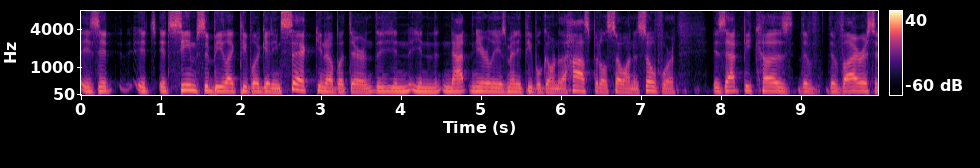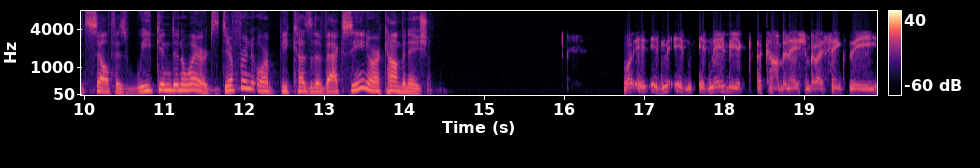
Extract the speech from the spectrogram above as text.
is it it it seems to be like people are getting sick you know but they're the, you, you, not nearly as many people going to the hospital so on and so forth. Is that because the the virus itself is weakened in a way or it's different or because of the vaccine or a combination? Well it it it, it may be a, combination but i think the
